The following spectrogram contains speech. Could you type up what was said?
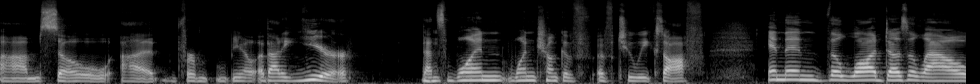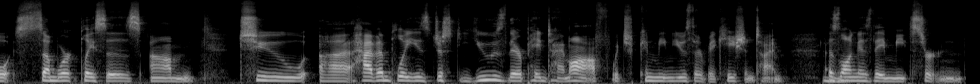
Um, so uh, for you know about a year, that's mm-hmm. one one chunk of of two weeks off, and then the law does allow some workplaces um, to uh, have employees just use their paid time off, which can mean use their vacation time, mm-hmm. as long as they meet certain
